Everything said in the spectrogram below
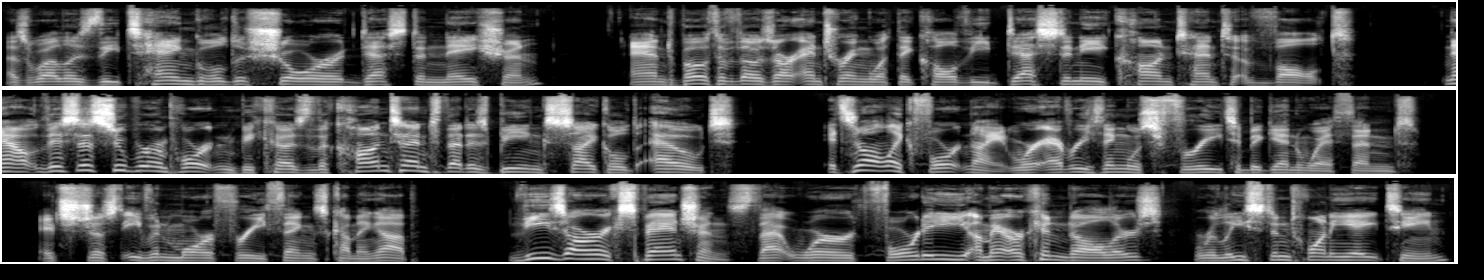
as well as the Tangled Shore Destination and both of those are entering what they call the Destiny Content Vault. Now, this is super important because the content that is being cycled out, it's not like Fortnite where everything was free to begin with and it's just even more free things coming up. These are expansions that were 40 American dollars, released in 2018,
